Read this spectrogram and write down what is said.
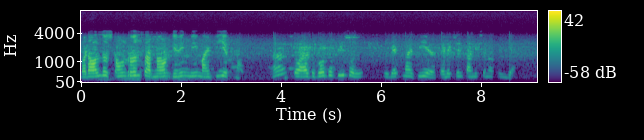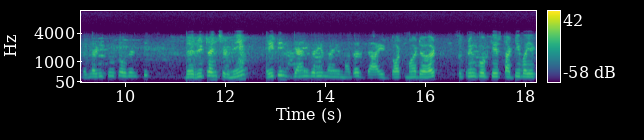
But all those scoundrels are not giving me my PF now. So I have to go to people to get my PF, Election Commission of India. The bloody 2006, they retrenched me. 18th January, my mother died, got murdered. Supreme Court case 30 by X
